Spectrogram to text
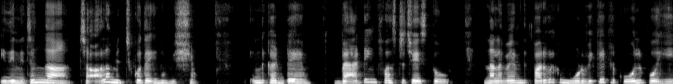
ఇది నిజంగా చాలా మెచ్చుకోదగిన విషయం. ఎందుకంటే బ్యాటింగ్ ఫస్ట్ చేస్తూ 48 పరుగులకు మూడు వికెట్లు కోల్పోయి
